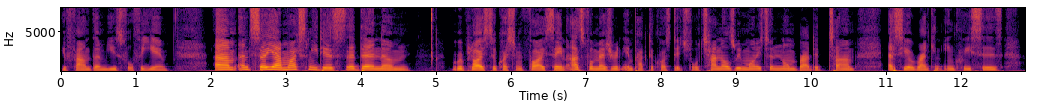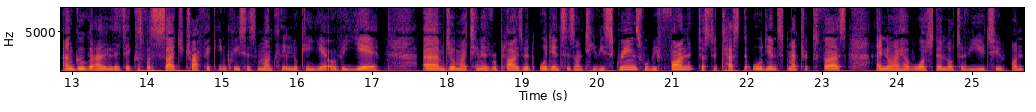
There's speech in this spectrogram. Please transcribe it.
you found them useful for you. Um, and so, yeah, Marks Media said then. Replies to question five, saying, As for measuring impact across digital channels, we monitor non branded term SEO ranking increases and Google Analytics for site traffic increases monthly, looking year over year. Um, Joe Martinez replies with audiences on TV screens will be fun just to test the audience metrics first. I know I have watched a lot of YouTube on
